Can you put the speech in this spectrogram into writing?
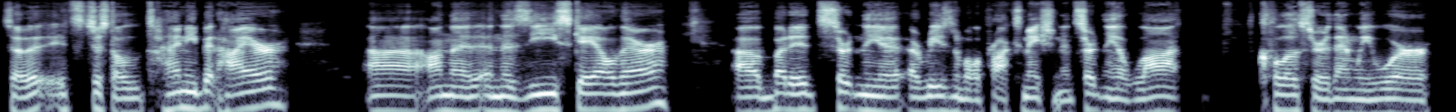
So it's just a tiny bit higher uh, on the in the z scale there, uh, but it's certainly a, a, reasonable approximation and certainly a lot closer than we were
